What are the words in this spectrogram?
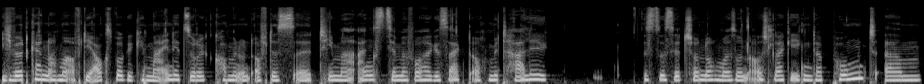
Ich würde gerne nochmal auf die Augsburger Gemeinde zurückkommen und auf das äh, Thema Angst. Sie haben ja vorher gesagt, auch mit Halle ist das jetzt schon nochmal so ein ausschlaggebender Punkt. Ähm,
